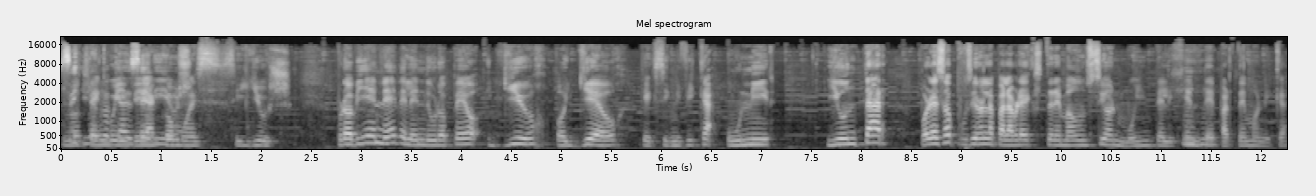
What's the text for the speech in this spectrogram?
No Sí, tengo idea cómo yush. es si yush. Proviene del indoeuropeo yur o yeur, que significa unir y untar. Por eso pusieron la palabra extrema unción, muy inteligente, de parte de Mónica,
